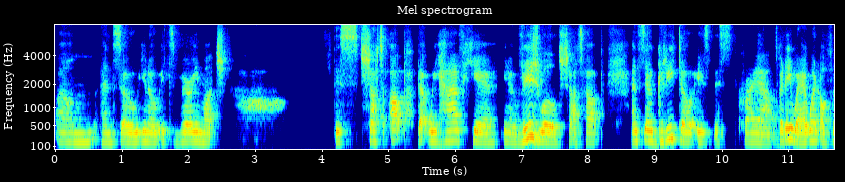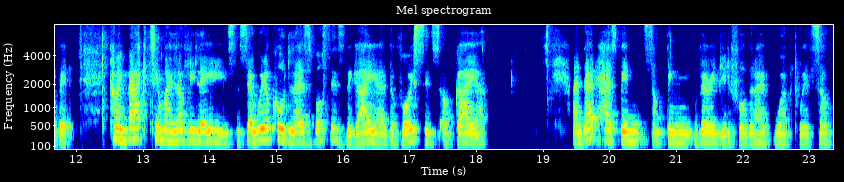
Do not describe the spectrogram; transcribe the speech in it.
Um, and so, you know, it's very much this shut up that we have here, you know, visual shut up. And so grito is this cry out. But anyway, I went off a bit. Coming back to my lovely ladies. And so we're called Las Voces de Gaia, the voices of Gaia. And that has been something very beautiful that I've worked with. So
